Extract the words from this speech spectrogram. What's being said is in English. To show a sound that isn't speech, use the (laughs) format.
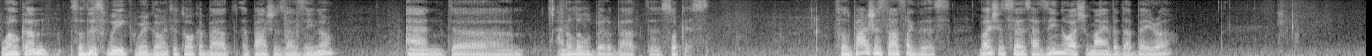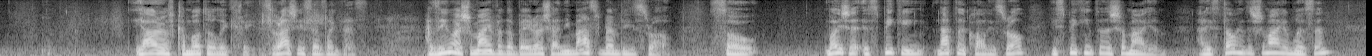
Welcome. So this week we're going to talk about uh, Pashas Hazinu and uh, and a little bit about the Sukkot. So the Pasha starts like this. Moshe says, Hazinu Hashemayim v'dabeira Yarav kamoto likhi. So Rashi says like this. Hazinu Hashemayim v'dabeira shani masrem b'Yisrael. So Moshe is speaking not to Klal Yisrael, he's speaking to the Shemayim. And he's telling the Shemayim, listen,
